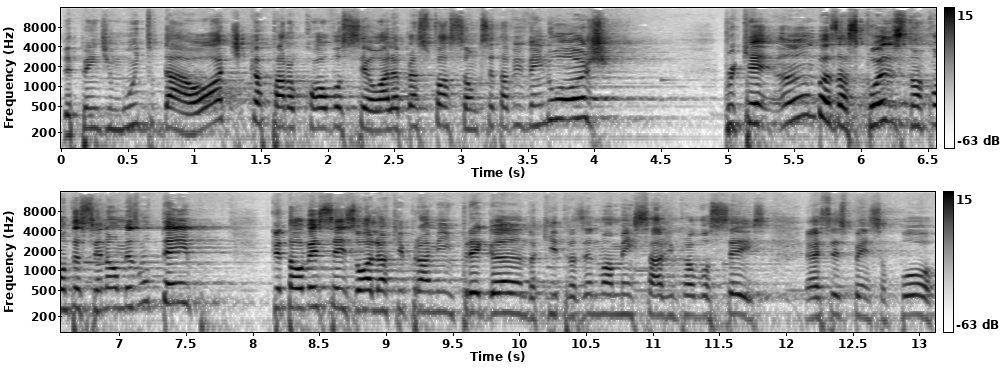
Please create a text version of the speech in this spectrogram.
Depende muito da ótica para a qual você olha para a situação que você está vivendo hoje. Porque ambas as coisas estão acontecendo ao mesmo tempo. Porque talvez vocês olham aqui para mim, pregando aqui, trazendo uma mensagem para vocês. E aí vocês pensam, pô,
